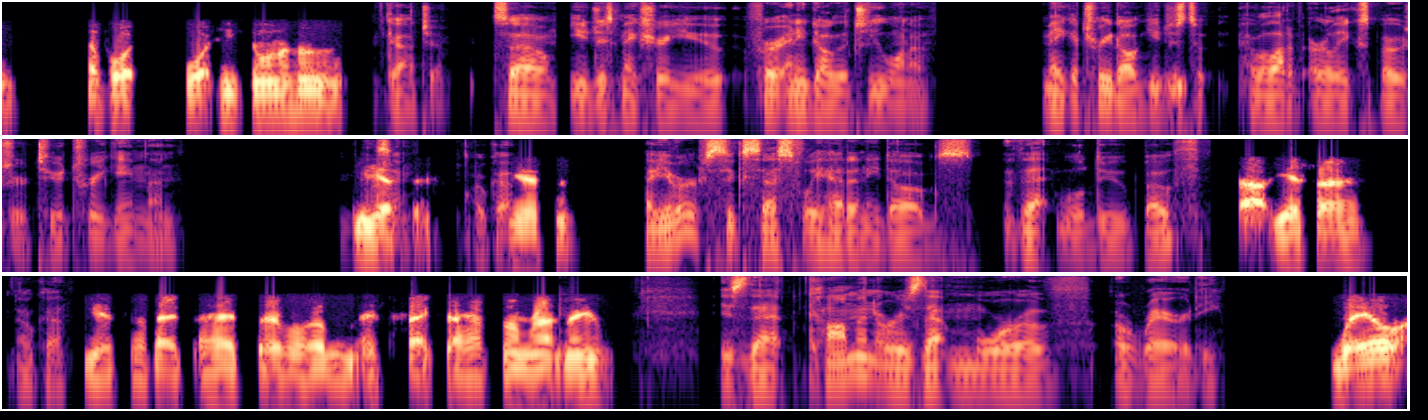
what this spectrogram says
him of what what he's going to hunt. Gotcha. So you just make sure you, for any dog that you want to make a tree dog, you just have a lot of early exposure to tree game then. Yes, sir. Okay. Yes, sir. Have you ever successfully had any dogs that will do both? Uh, yes, sir. Okay. Yes, I've had I had several of them. In fact, I have some right now. Is that common or is that more of a rarity? Well,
